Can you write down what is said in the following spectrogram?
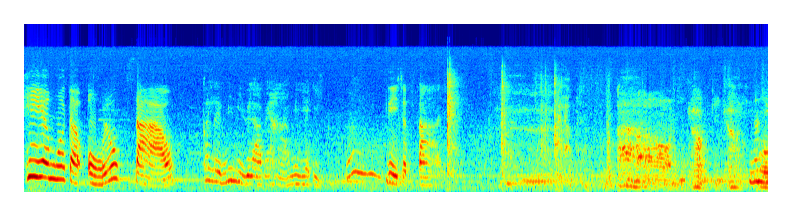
เฮียมัวแต่โอ้ลูกสาว ก็เลยไม่มีเวลาไปหาเมียอีกอืมดีจะตาย อ้าวกินข้าวกินข้าวโอ้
